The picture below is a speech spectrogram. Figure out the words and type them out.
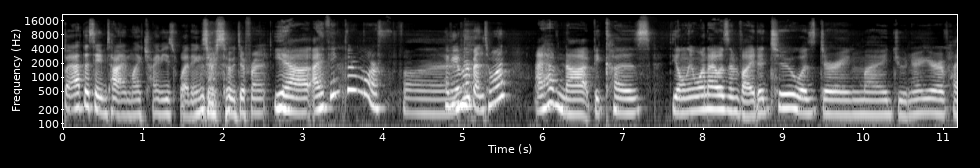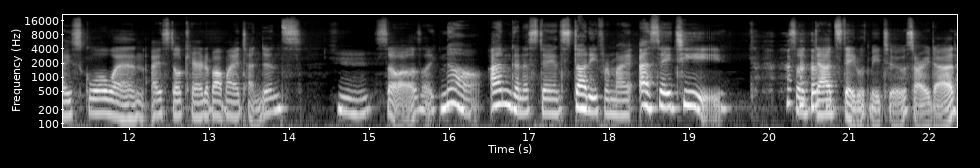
But at the same time, like Chinese weddings are so different. Yeah, I think they're more fun. Have you ever been to one? I have not because the only one I was invited to was during my junior year of high school when I still cared about my attendance. Hmm. So I was like, no, I'm gonna stay and study for my SAT. So dad stayed with me too. Sorry, dad.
